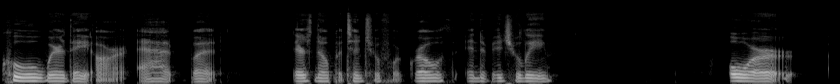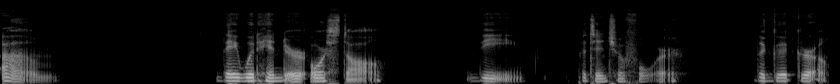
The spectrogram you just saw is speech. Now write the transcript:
cool where they are at, but there's no potential for growth individually or um, they would hinder or stall the potential for the good girl.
